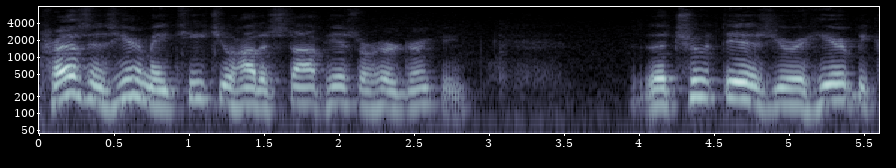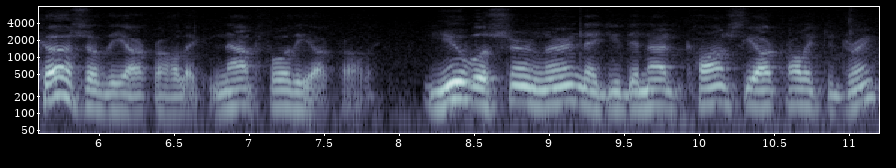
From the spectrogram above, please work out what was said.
presence here may teach you how to stop his or her drinking. The truth is, you are here because of the alcoholic, not for the alcoholic. You will soon learn that you did not cause the alcoholic to drink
